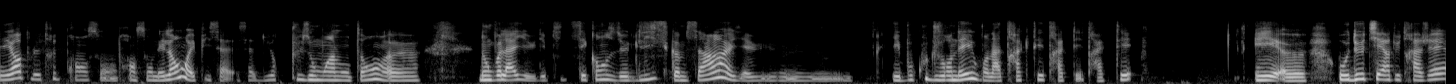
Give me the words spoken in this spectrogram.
Et hop, le truc prend son, élan et puis ça, dure plus ou moins longtemps. euh. Donc voilà, il y a eu des petites séquences de glisse comme ça. Il y a eu hum, et beaucoup de journées où on a tracté, tracté, tracté. Et euh, aux deux tiers du trajet,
